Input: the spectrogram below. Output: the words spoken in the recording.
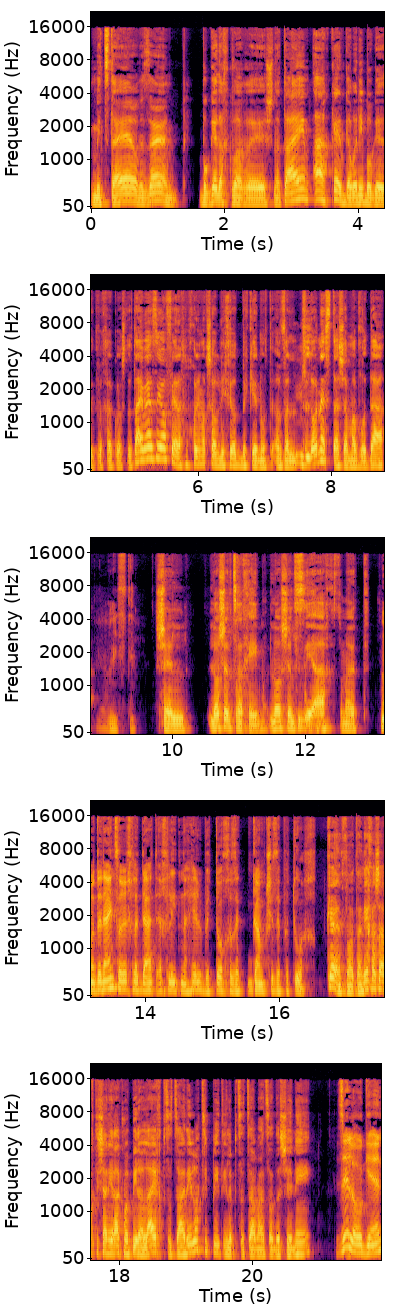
מצטער וזה בוגד לך כבר uh, שנתיים. אה כן גם אני בוגדת בך כבר שנתיים. איזה יופי אנחנו יכולים עכשיו לחיות בכנות. אבל לא נעשתה שם עבודה לא של לא של צרכים לא של נכון. שיח זאת אומרת. זאת אומרת עדיין צריך לדעת איך להתנהל בתוך זה גם כשזה פתוח. כן זאת אומרת אני חשבתי שאני רק מפיל עלייך פצצה אני לא ציפיתי לפצצה מהצד השני. זה לא הוגן.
